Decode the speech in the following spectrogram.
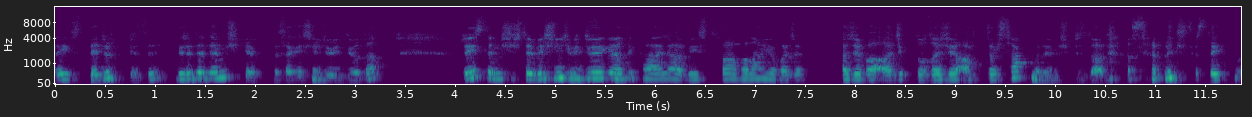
reis delirt bizi. Biri de demiş ki mesela 5. videoda reis demiş işte 5. videoya geldik hala bir istifa falan yok. Acaba, acaba acık dozajı arttırsak mı demiş biz daha biraz sertleştirsek mi?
